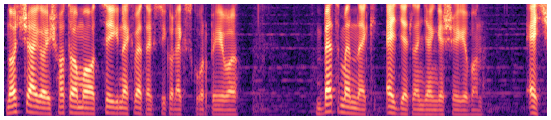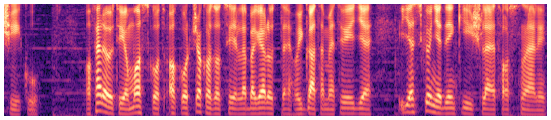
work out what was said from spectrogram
Nagysága és hatalma a cégnek vetekszik a Lexcorpéval. Batmannek egyetlen gyengesége van. Egy síkú. Ha felölti a maszkot, akkor csak az a cél lebeg előtte, hogy Gothamet védje, így ezt könnyedén ki is lehet használni.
